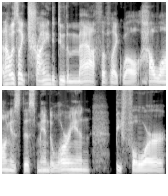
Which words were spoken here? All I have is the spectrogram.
And I was like trying to do the math of like, well, how long is this Mandalorian before?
